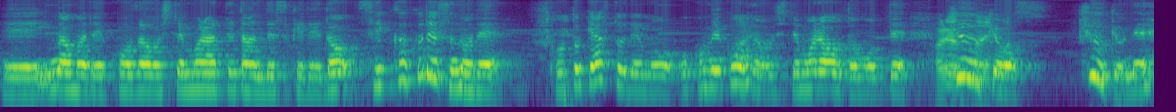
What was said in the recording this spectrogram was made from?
えー、今まで講座をしてもらってたんですけれど、せっかくですので、ポッドキャストでもお米講座をしてもらおうと思って、はい、急遽急遽ね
